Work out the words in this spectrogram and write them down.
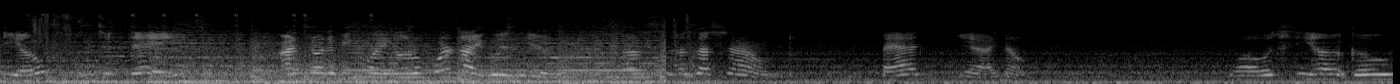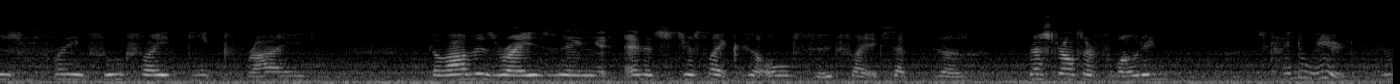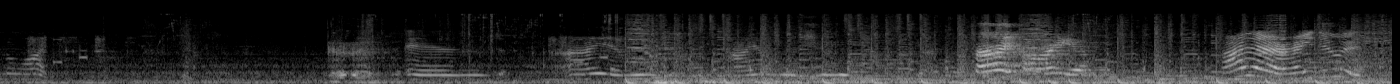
video. Today, I'm going to be playing a little Fortnite with you. How's, how's that sound? Bad? Yeah, I know. Well, let's see how it goes. Playing food fight, deep fried. The lava is rising, and it's just like the old food fight, except the restaurants are floating. It's kind of weird. I don't know why. And I am, I am. Hi, how are you? Hi there. How you doing?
